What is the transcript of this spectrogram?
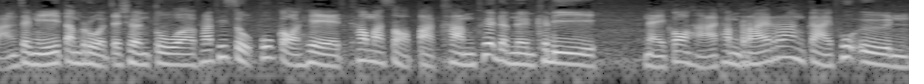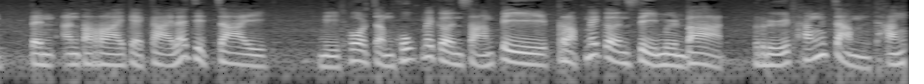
หลังจากนี้ตำรวจจะเชิญตัวพระพิสุผู้ก่อเหตุเข้ามาสอบปากคำเพื่อดำเนินคดี ในข้อหาทำร้ายร่างกายผู้อื่น เป็นอันตรายแก่กายและจิตใจ มีโทษจำคุกไม่เกิน 3 ปี ปรับไม่เกิน 40,000 บาท หรือทั้งจำทั้ง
